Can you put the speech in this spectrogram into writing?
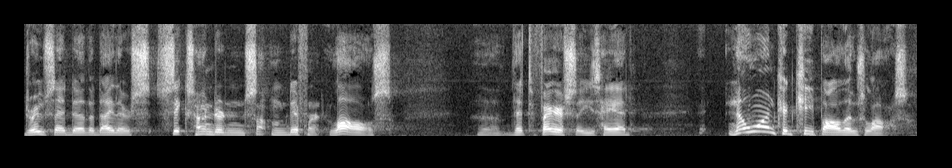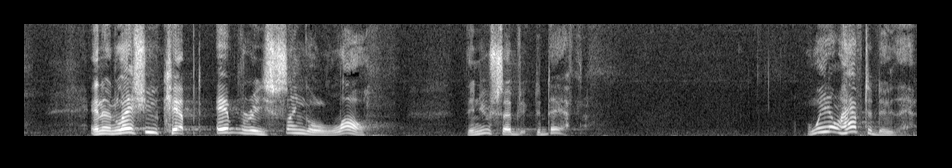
Drew said the other day there's 600 and something different laws uh, that the Pharisees had no one could keep all those laws. And unless you kept every single law, then you're subject to death. We don't have to do that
